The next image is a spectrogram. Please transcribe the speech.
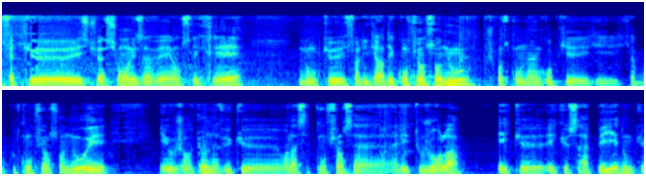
fait que les situations, on les avait, on se les créait. Donc il fallait garder confiance en nous. Je pense qu'on a un groupe qui, a beaucoup de confiance en nous et, aujourd'hui on a vu que voilà cette confiance elle, est toujours là et que, et que ça a payé. Donc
